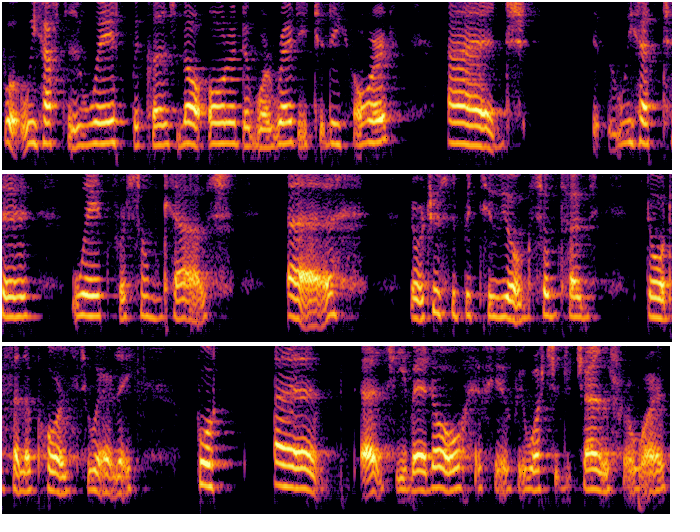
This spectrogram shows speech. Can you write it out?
but we have to wait because not all of them were ready to dehorn, and we had to wait for some calves. Uh, they were just a bit too young. Sometimes they don't develop horns too early. But um, as you may know, if you've been watching the channel for a while,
